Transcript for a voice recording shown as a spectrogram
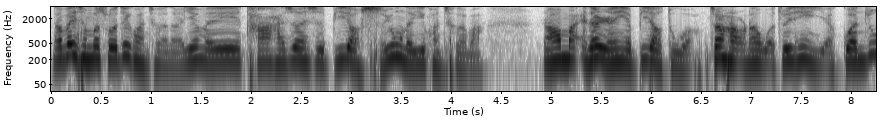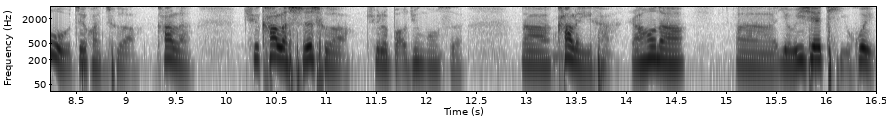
那为什么说这款车呢？因为它还算是比较实用的一款车吧。然后买的人也比较多。正好呢，我最近也关注这款车，看了，去看了实车，去了宝骏公司，那看了一看，然后呢，呃，有一些体会，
